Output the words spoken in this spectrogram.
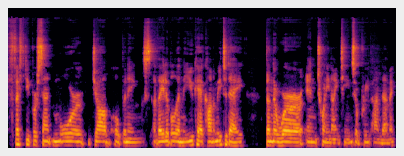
50% more job openings available in the UK economy today than there were in 2019, so pre pandemic.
